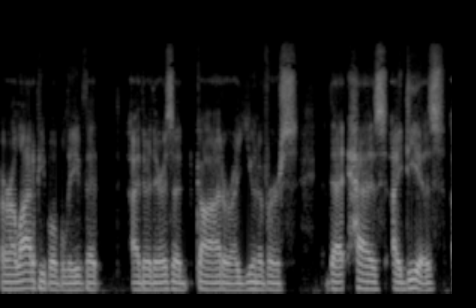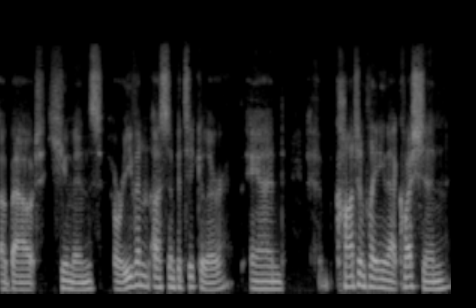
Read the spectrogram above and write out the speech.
or a lot of people believe that either there is a god or a universe that has ideas about humans or even us in particular and contemplating that question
